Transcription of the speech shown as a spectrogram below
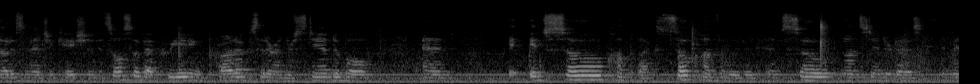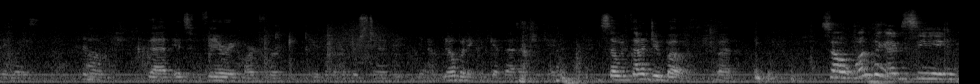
notice and education, it's also about creating products that are understandable and it, it's so complex, so convoluted, and so non-standardized in many ways, um, that it's very hard for people to understand. You know, nobody could get that educated. So we've got to do both, but So one thing I'm seeing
